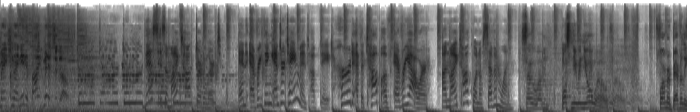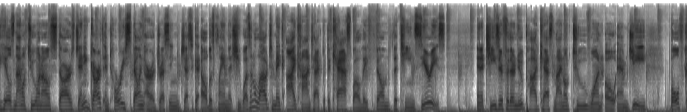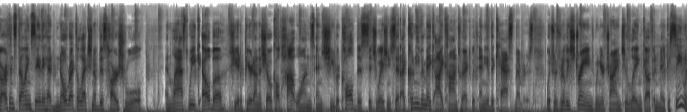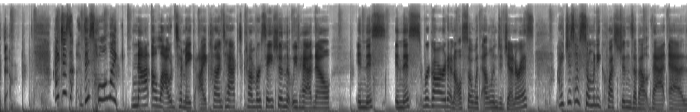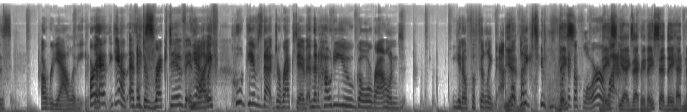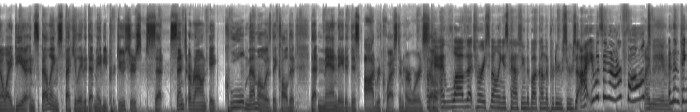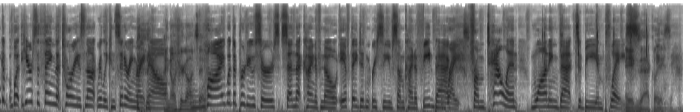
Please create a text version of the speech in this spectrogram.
Information. I need it five minutes ago. This is a My Talk Dirt Alert, an everything entertainment update heard at the top of every hour on My Talk 1071. So, um, what's new in your world? Former Beverly Hills 90210 stars Jennie Garth and Tori Spelling are addressing Jessica Alba's claim that she wasn't allowed to make eye contact with the cast while they filmed the teen series. In a teaser for their new podcast, 9021OMG, both Garth and Spelling say they had no recollection of this harsh rule. And last week, Alba, she had appeared on a show called Hot Ones, and she recalled this situation. She said, I couldn't even make eye contact with any of the cast members, which was really strange when you're trying to link up and make a scene with them. I just this whole like not allowed to make eye contact conversation that we've had now in this in this regard and also with Ellen DeGeneres. I just have so many questions about that as a reality. Or Like, as, yeah, as a directive in yeah, like, life. who gives that directive and then how do you go around you know fulfilling that? Yeah, like to look at the floor or they, what? Yeah, exactly. They said they had no idea, and Spelling speculated that maybe producers set, sent around a cool memo, as they called it, that mandated this odd request, in her words. So Okay, I love that Tori Spelling is passing the buck on the producers. I, it wasn't our fault. I mean- and then think, of, but here's the thing that Tori is not really considering right now. I know what you're going to say. Why would the producers send that kind of note if they didn't receive some kind of feedback Right. from talent wanting that to be in place? Exactly. Exactly.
